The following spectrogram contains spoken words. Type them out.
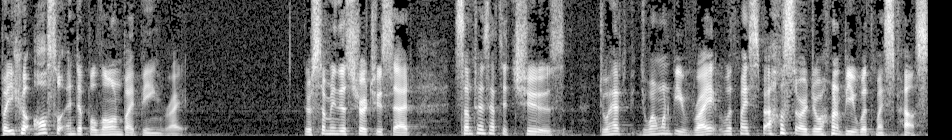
but you could also end up alone by being right. There's somebody in this church who said, sometimes I have to choose do I, have to, do I want to be right with my spouse or do I want to be with my spouse?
